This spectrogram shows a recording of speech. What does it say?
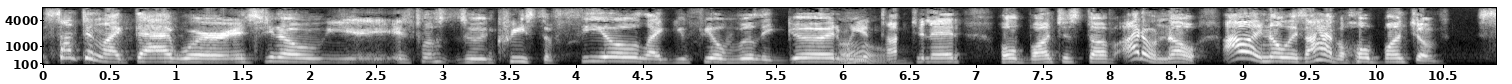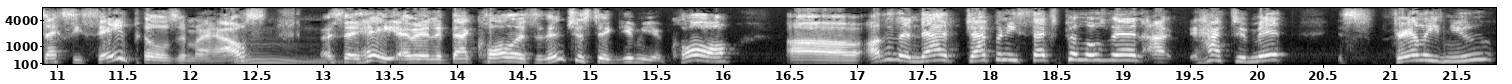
something like that where it's you know it's supposed to increase the feel like you feel really good when Oh. you're touching it whole bunch of stuff i don't know all i know is i have a whole bunch of sexy sane pills in my house Mm. i say hey i mean if that caller is interested give me a call uh, other than that japanese sex pillows man i have to admit it's fairly new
